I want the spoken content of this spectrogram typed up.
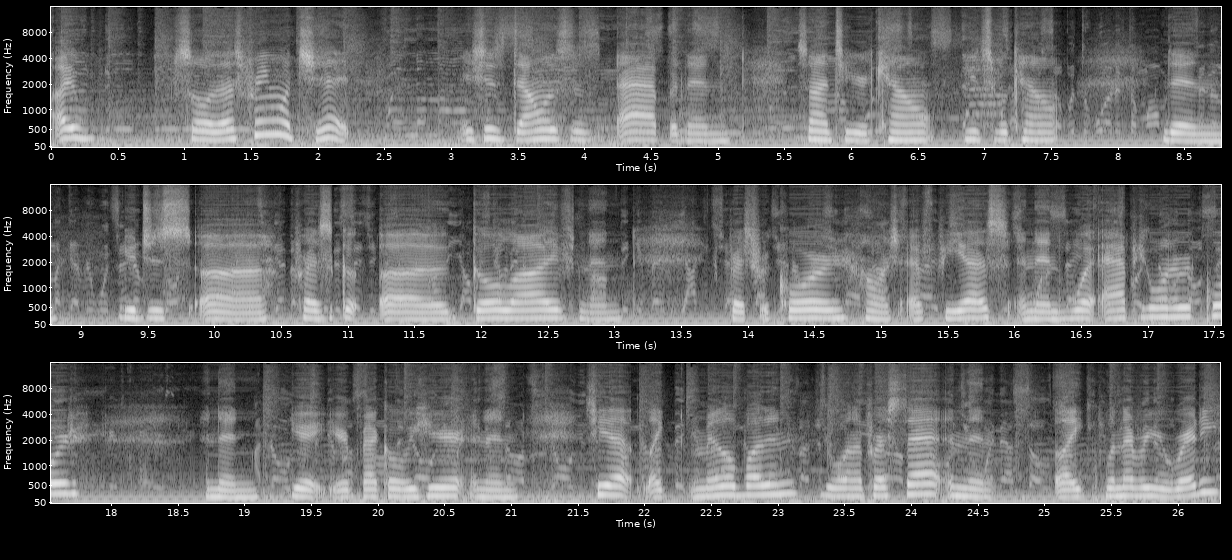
I so that's pretty much it. It's just download this app and then sign to your account, YouTube account. Then you just uh, press go, uh, go live and then press record, how much FPS, and then what app you want to record. And then yeah, you're back over here, and then see that like middle button. You want to press that, and then like whenever you're ready.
